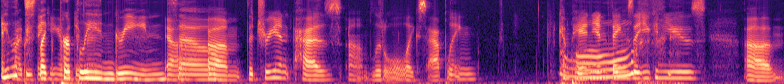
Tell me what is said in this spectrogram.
It looks like thinking of a purpley different- and green. Yeah. So Um, the treant has um, little like sapling companion things that you can use. Um,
